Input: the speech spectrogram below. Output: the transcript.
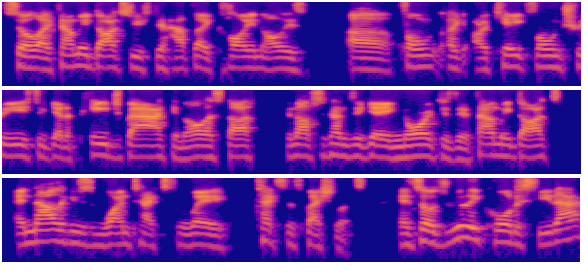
So like family docs used to have to like call in all these uh, phone, like archaic phone trees to get a page back and all that stuff. And oftentimes they get ignored because they're family docs. And now they can just one text away, text a specialist. And so it's really cool to see that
